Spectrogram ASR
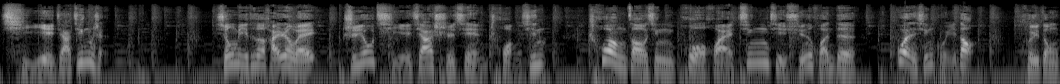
企业家精神。熊彼特还认为，只有企业家实现创新、创造性破坏经济循环的惯性轨道，推动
